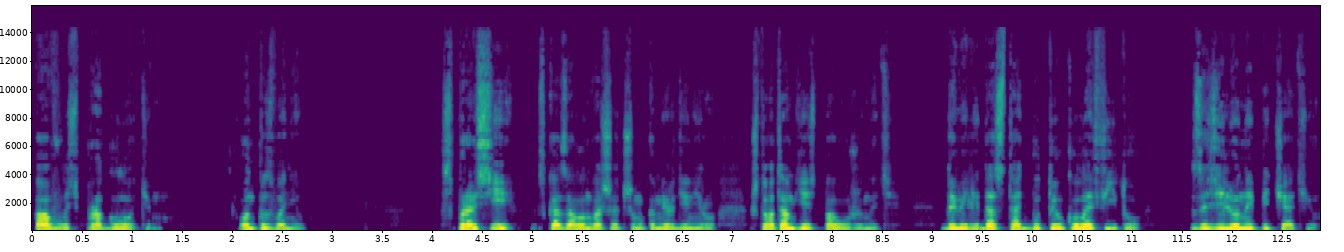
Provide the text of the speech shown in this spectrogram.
А вось проглотим. Он позвонил. — Спроси, — сказал он вошедшему камердинеру, — что там есть поужинать. Довели достать бутылку лафиту за зеленой печатью.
